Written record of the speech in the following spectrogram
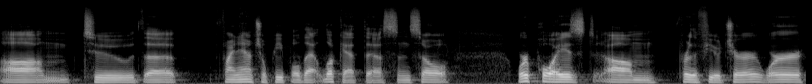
um, to the financial people that look at this. And so we're poised um, for the future. We're,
